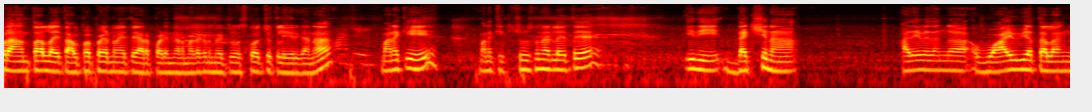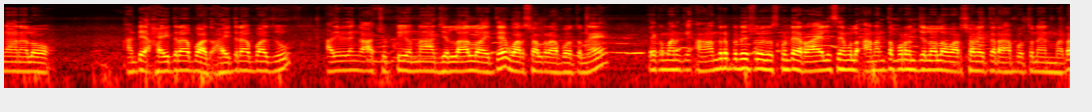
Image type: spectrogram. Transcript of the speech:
ప్రాంతాల్లో అయితే అల్పపీడనం అయితే ఏర్పడింది అనమాట ఇక్కడ మీరు చూసుకోవచ్చు క్లియర్గాన మనకి మనకి చూసుకున్నట్లయితే ఇది దక్షిణ అదేవిధంగా వాయువ్య తెలంగాణలో అంటే హైదరాబాద్ హైదరాబాదు అదేవిధంగా ఆ చుట్టూ ఉన్న జిల్లాల్లో అయితే వర్షాలు రాబోతున్నాయి. ఇక మనకి ఆంధ్రప్రదేశ్లో చూసుకుంటే రాయలసీమలో అనంతపురం జిల్లాలో వర్షాలు అయితే రాబోతున్నాయి అనమాట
